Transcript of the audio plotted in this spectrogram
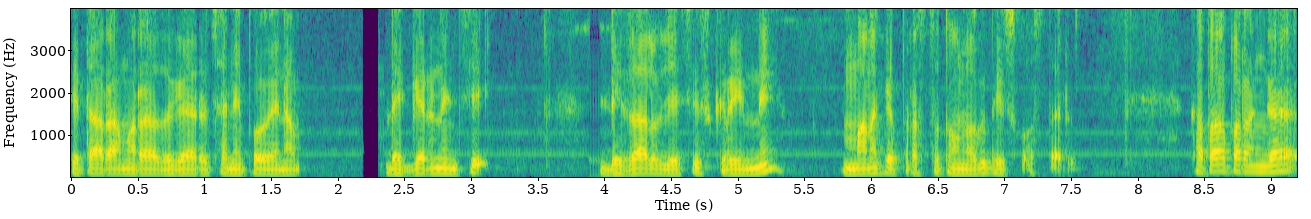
సీతారామరాజు గారు చనిపోయిన దగ్గర నుంచి డిజాల్వ్ చేసి స్క్రీన్ని మనకి ప్రస్తుతంలోకి తీసుకొస్తారు. కథాపరంగా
